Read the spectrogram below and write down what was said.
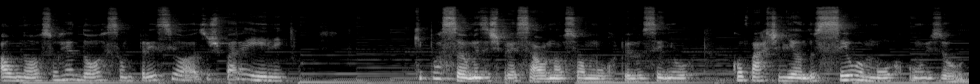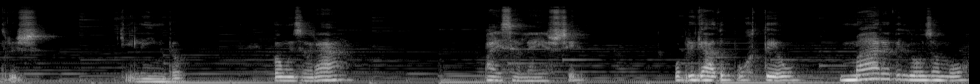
ao nosso redor são preciosos para Ele. Que possamos expressar o nosso amor pelo Senhor, compartilhando seu amor com os outros. Que lindo! Vamos orar? Pai Celeste, obrigado por teu maravilhoso amor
